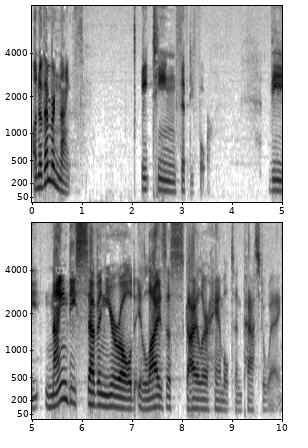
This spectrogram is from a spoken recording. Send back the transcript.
On November 9th, 1854, the 97 year old Eliza Schuyler Hamilton passed away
